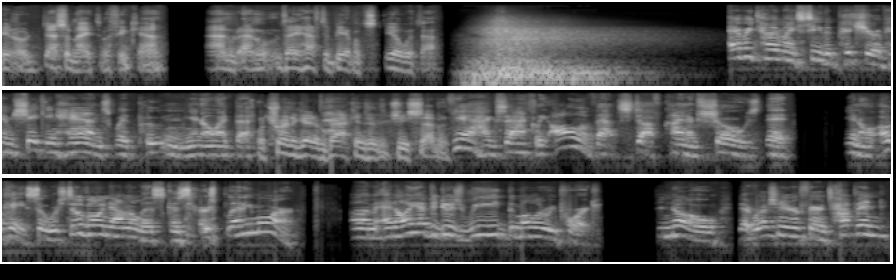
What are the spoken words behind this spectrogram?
you know decimate them if he can, and and they have to be able to deal with that. Every time I see the picture of him shaking hands with Putin, you know, at the We're trying to get him back into the G7. Yeah, exactly. All of that stuff kind of shows that, you know, okay, so we're still going down the list because there's plenty more. Um, and all you have to do is read the Mueller report to know that Russian interference happened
